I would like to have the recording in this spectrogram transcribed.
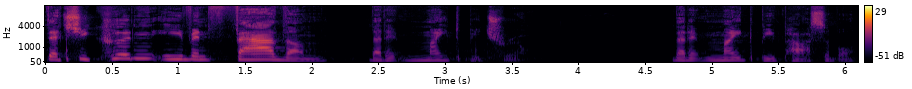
that she couldn't even fathom that it might be true, that it might be possible,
